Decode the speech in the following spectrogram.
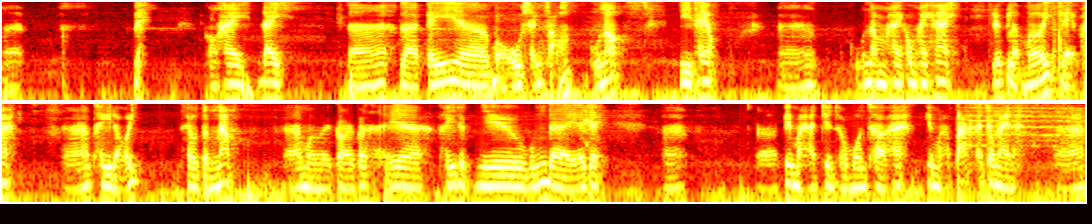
à, đây còn hay đây là là cái ờ, bộ sản phẩm của nó đi theo à, của năm 2022 rất là mới đẹp ha. À, thay đổi theo từng năm. À, mọi người coi có thể à, thấy được nhiều vấn đề ở đây à, à, cái mã Gentle Monter ha cái mã tắt ở trong này nè. À,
